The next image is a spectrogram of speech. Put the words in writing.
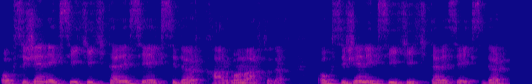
Oksijen eksi 2, 2 tanesi eksi 4, karbon artı 4. Oksijen eksi 2, 2 tanesi eksi 4,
